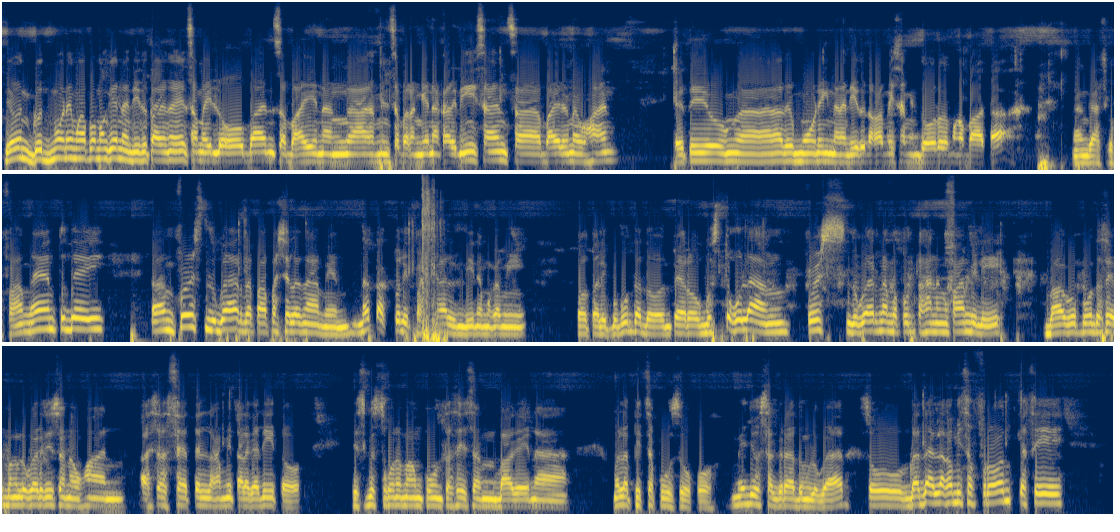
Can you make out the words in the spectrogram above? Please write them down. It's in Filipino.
Yun, good morning mga pamangkin. Nandito tayo ngayon sa may looban, sa bayan ng, uh, sa barangay ng Kalinisan, sa bayan ng Nauhan. Ito yung uh, another morning na nandito na kami sa Mindoro, mga bata ng Gasco Farm. And today, ang first lugar na papasyalan namin, not actually pasyal, hindi naman kami totally pupunta doon, pero gusto ko lang, first lugar na mapuntahan ng family, bago punta sa ibang lugar dito sa Nauhan, as a settle na kami talaga dito, is gusto ko namang punta sa isang bagay na malapit sa puso ko. Medyo sagradong lugar. So, dadala kami sa front kasi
